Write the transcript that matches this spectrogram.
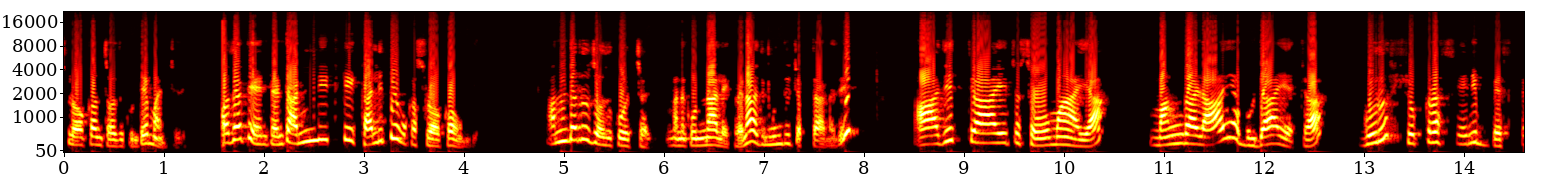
శ్లోకం చదువుకుంటే మంచిది? మొదట ఏంటంటే అన్నిటికీ కలిపి ఒక శ్లోకం ఉంది. అందరూ చదువుకోవచ్చు అది. మనకు ఉన్నా లేకపోయినా అది ముందు చెప్తాను అది ఆదిత్యాయ చ సోమాయ మంగళాయ బుధాయ చ గురు శుక్ర శని బెస్ట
